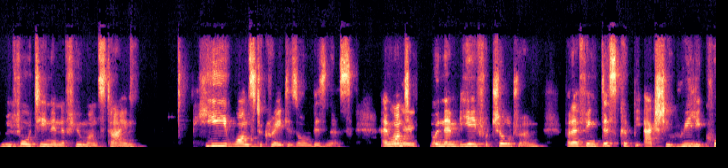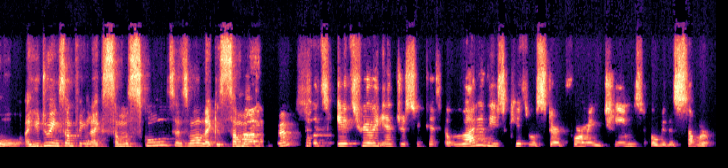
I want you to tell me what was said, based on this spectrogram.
will be 14 in a few months' time. He wants to create his own business. I want okay. to do an MBA for children, but I think this could be actually really cool. Are you doing something like summer schools as well, like a summer um, program? So it's it's really interesting because a lot of these kids will start forming teams over the summer.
